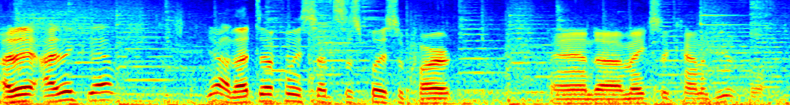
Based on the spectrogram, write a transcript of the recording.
I think I think that, yeah, that definitely sets this place apart and uh, makes it kind of beautiful.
